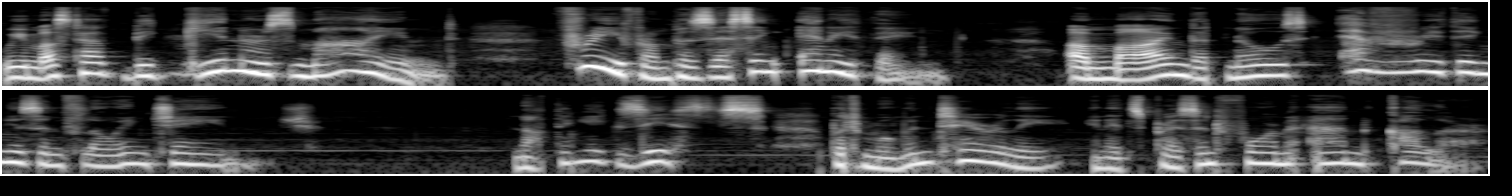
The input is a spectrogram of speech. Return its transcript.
We must have beginner's mind, free from possessing anything, a mind that knows everything is in flowing change. Nothing exists but momentarily in its present form and color.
